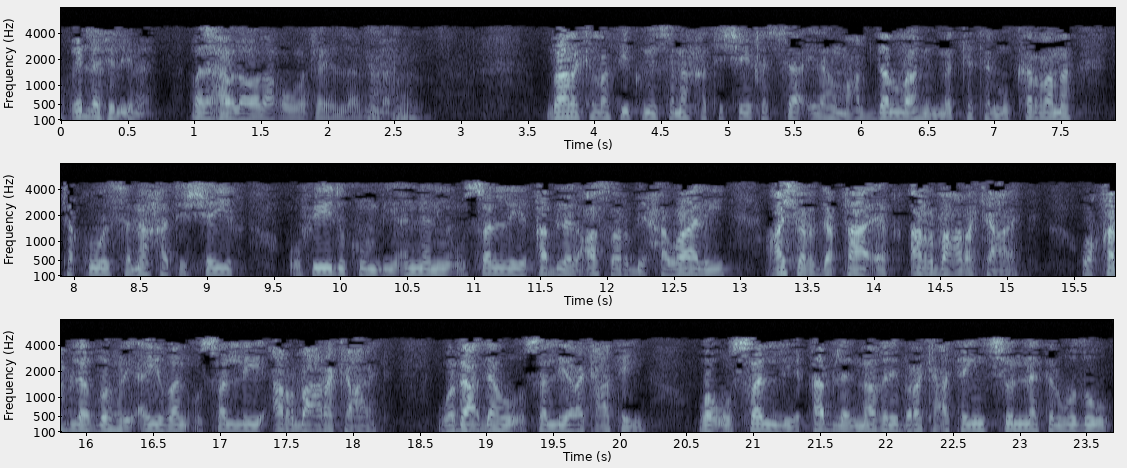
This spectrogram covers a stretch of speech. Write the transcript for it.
وقلة الإيمان. ولا حول ولا قوة إلا بالله. بارك الله فيكم يا سماحة الشيخ السائلة هم عبد الله من مكة المكرمة. تقول سماحة الشيخ أفيدكم بأنني أصلي قبل العصر بحوالي عشر دقائق أربع ركعات وقبل الظهر أيضا أصلي أربع ركعات وبعده أصلي ركعتين وأصلي قبل المغرب ركعتين سنة الوضوء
